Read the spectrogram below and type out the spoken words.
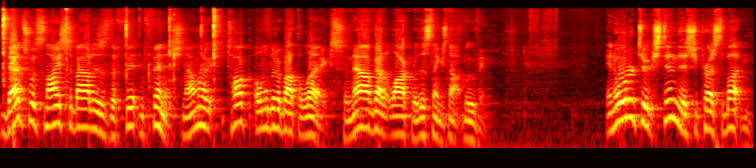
that's what's nice about it is the fit and finish. Now I'm going to talk a little bit about the legs. So now I've got it locked where this thing's not moving. In order to extend this, you press the button.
